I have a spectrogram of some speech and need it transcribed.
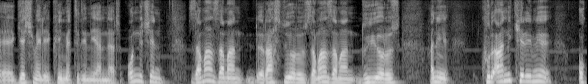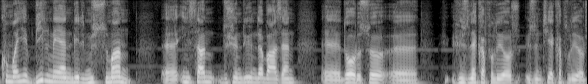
e, geçmeli kıymetli dinleyenler. Onun için zaman zaman rastlıyoruz, zaman zaman duyuyoruz. Hani Kur'an-ı Kerim'i okumayı bilmeyen bir Müslüman e, insan düşündüğünde bazen e, doğrusu e, hüzne kapılıyor, üzüntüye kapılıyor.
